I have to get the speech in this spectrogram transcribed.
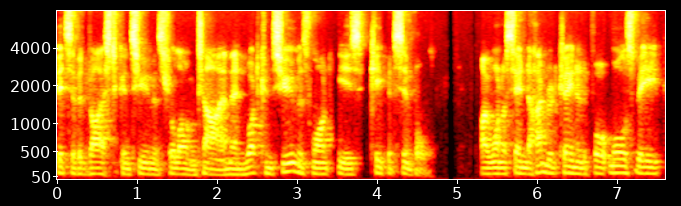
bits of advice to consumers for a long time, and what consumers want is keep it simple. I want to send 100 kina to Port Moresby.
